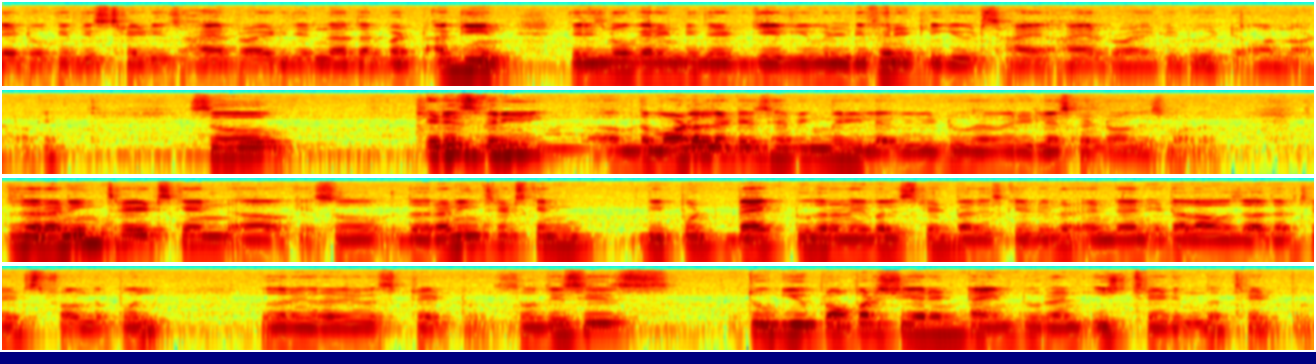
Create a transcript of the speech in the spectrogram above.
that okay this thread is higher priority than another but again there is no guarantee that JVM will definitely give its high, higher priority to it or not okay? So it is very um, the model that is having very we do have very less control on this model. So the running threads can uh, okay so the running threads can be put back to the runnable state by the scheduler and then it allows the other threads from the pull to the runnable state too. So this is to give proper share and time to run each thread in the thread pool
